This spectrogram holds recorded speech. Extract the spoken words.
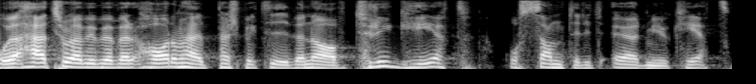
och här tror jag vi behöver ha de här perspektiven av trygghet och samtidigt ödmjukhet.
